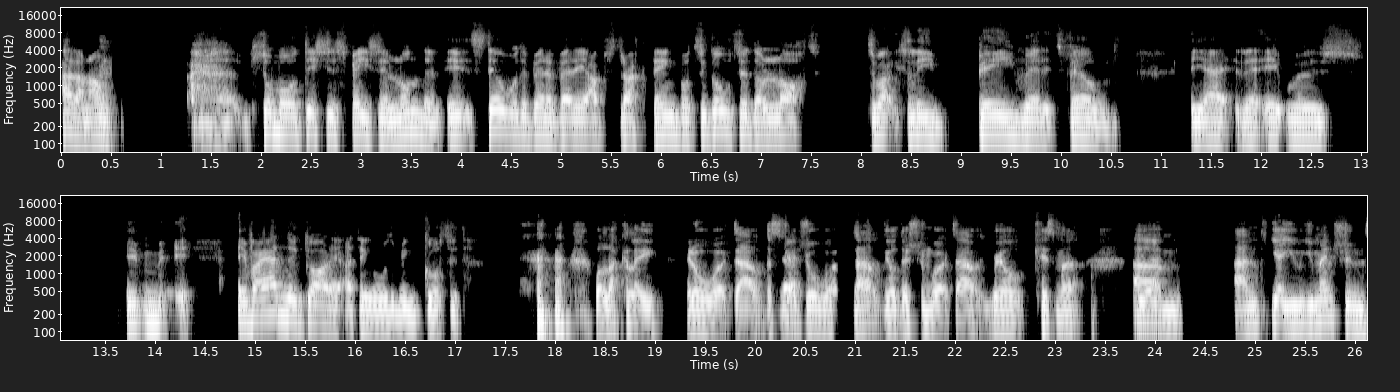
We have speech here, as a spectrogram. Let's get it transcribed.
I don't know, some audition space in London, it still would have been a very abstract thing. But to go to the lot, to actually be where it's filmed, yeah, it was. It, it, if I hadn't got it, I think I would have been gutted. well, luckily, it all worked out. The schedule yeah. worked out. The audition worked out. Real kismet. Um, yeah. And yeah, you you mentioned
